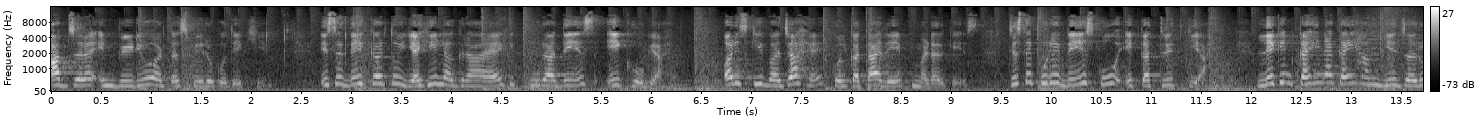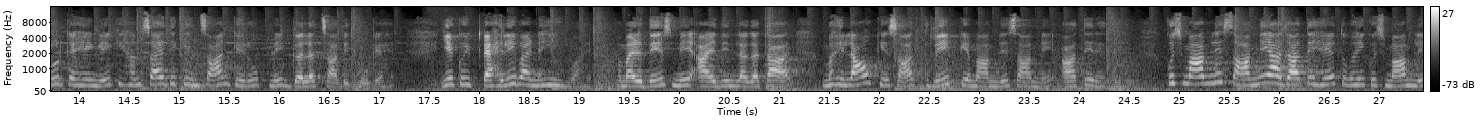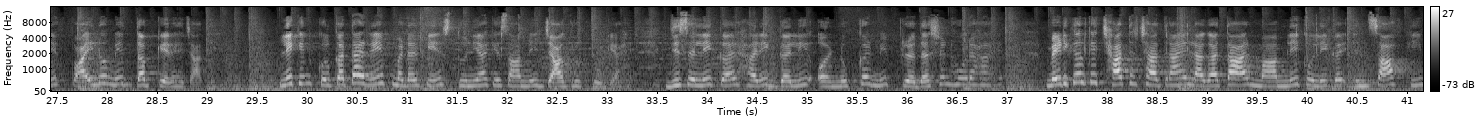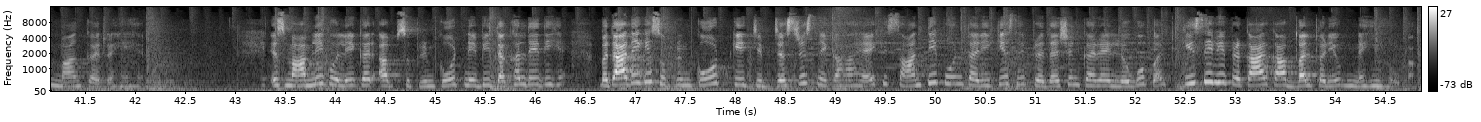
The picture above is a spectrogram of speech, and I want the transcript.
आप ज़रा इन वीडियो और तस्वीरों को देखिए। इसे देखकर तो यही लग रहा है कि पूरा देश एक हो गया है और इसकी वजह है कोलकाता रेप मर्डर केस, जिसने पूरे देश को एकत्रित किया है। लेकिन कहीं ना कहीं हम ये ज़रूर कहेंगे कि हम शायद एक इंसान के रूप में गलत साबित हो गए हैं। ये कोई पहली बार नहीं हुआ है। हमारे देश में आए दिन लगातार महिलाओं के साथ रेप के मामले सामने आते रहते हैं। कुछ मामले सामने आ जाते हैं तो वहीं कुछ मामले फाइलों में दब के रह जाते हैं। लेकिन कोलकाता रेप मर्डर केस दुनिया के सामने जागरूक हो गया है, जिसे लेकर हर एक गली और नुक्कड़ में प्रदर्शन हो रहा है। मेडिकल के छात्र छात्राएँ लगातार मामले को लेकर इंसाफ की मांग कर रहे हैं। इस मामले को लेकर अब सुप्रीम कोर्ट ने भी दखल दे दी है। बता दें कि सुप्रीम कोर्ट के चीफ जस्टिस ने कहा है कि शांतिपूर्ण तरीके से प्रदर्शन कर रहे लोगों पर किसी भी प्रकार का बल प्रयोग नहीं होगा।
